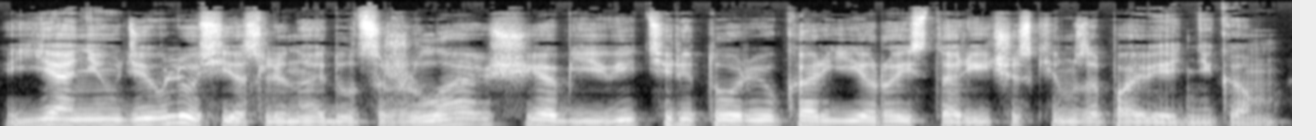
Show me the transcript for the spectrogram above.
«Я не удивлюсь, если найдутся желающие объявить территорию карьера историческим заповедником,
